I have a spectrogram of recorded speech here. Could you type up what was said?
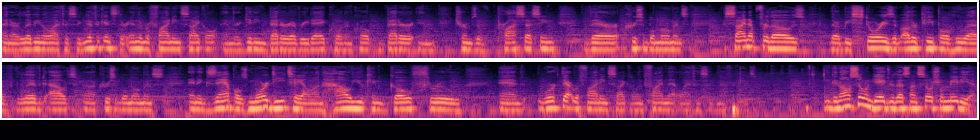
and are living a life of significance. They're in the refining cycle and they're getting better every day, quote unquote, better in terms of processing their crucible moments. Sign up for those. There'll be stories of other people who have lived out uh, crucible moments and examples, more detail on how you can go through and work that refining cycle and find that life of significance. You can also engage with us on social media.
